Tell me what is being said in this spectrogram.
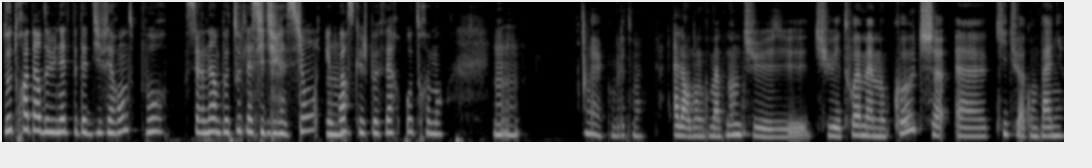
deux, trois paires de lunettes peut-être différentes pour cerner un peu toute la situation et mmh. voir ce que je peux faire autrement. Mmh, mmh. Ouais, complètement. Alors donc maintenant, tu, tu es toi-même coach. Euh, qui tu accompagnes?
